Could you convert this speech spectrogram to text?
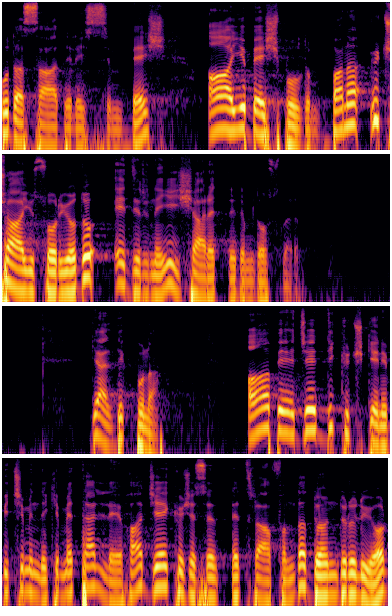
Bu da sadeleşsin 5. A'yı 5 buldum. Bana 3A'yı soruyordu. Edirne'yi işaretledim dostlarım. Geldik buna. ABC dik üçgeni biçimindeki metal levha C köşesi etrafında döndürülüyor.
